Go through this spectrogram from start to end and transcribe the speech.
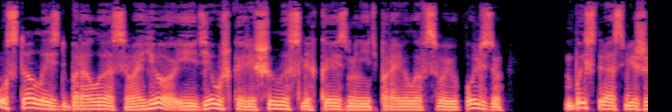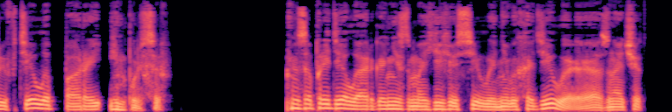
усталость брала свое, и девушка решила слегка изменить правила в свою пользу, быстро освежив тело парой импульсов. За пределы организма ее силы не выходило, а значит,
